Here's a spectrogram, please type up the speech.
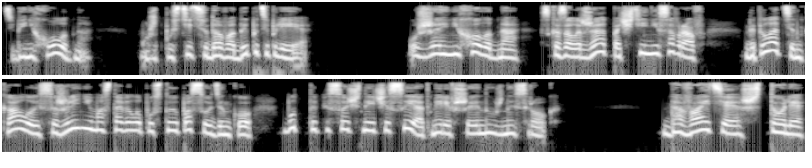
«Тебе не холодно? Может, пустить сюда воды потеплее?» «Уже не холодно», — сказала Джад, почти не соврав. Допила тинкалу и с сожалением оставила пустую посудинку, будто песочные часы, отмерившие нужный срок. «Давайте, что ли,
